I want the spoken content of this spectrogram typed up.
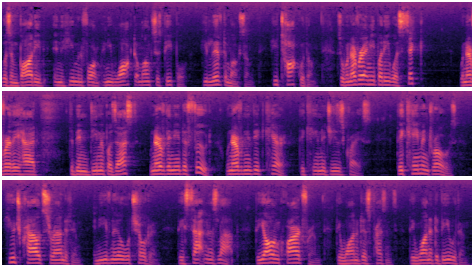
was embodied in the human form, and he walked amongst his people. He lived amongst them. He talked with them. So whenever anybody was sick, whenever they had been demon possessed, whenever they needed food, whenever they needed care, they came to Jesus Christ. They came in droves. Huge crowds surrounded him, and even the little children. They sat in his lap. They all inquired for him. They wanted his presence. They wanted to be with him,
